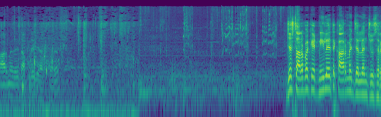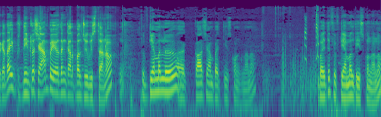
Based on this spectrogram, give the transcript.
కార్ మీద అయితే అప్లై చేస్తారు. జస్ట్ అర బకెట్ నీళ్ళు అయితే కార్ మీద జల్లని చూసారు కదా. ఇప్పుడు దీంట్లో షాంపూ ఏ విధంగా కలపాలి చూపిస్తాను. ఫిఫ్టీ ఎంఎల్ కార్ షాంపూ అయితే తీసుకుంటున్నాను. అయితే ఫిఫ్టీ ఎంఎల్ తీసుకున్నాను.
